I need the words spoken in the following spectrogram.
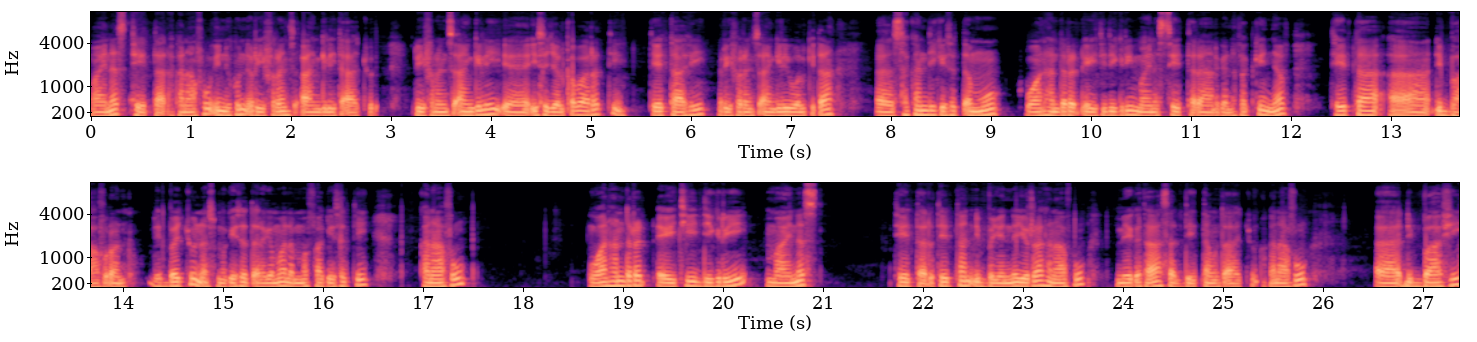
Maayinas teettaadha. Kanaafuu inni kun riifaransi aangilii ta'a jechuudha. Riifaransi aangilii isa jalqabaa irratti teettaa fi riifaransi aangilii wal qixaa. Sakandii keessatti ammoo 180 digirii maayinas teettaadhaan arganna. Fakkeenyaaf teettaa dhibba haa fudhannu. Dhibba jechuun asuma keessatti argama lammaffaa keessatti. Kanaafuu 180 digirii maayinas teettaadha. Teettaan dhibba jennee jirra. Kanaafuu meeqa ta'a? Saddeettama ta'a jechuudha. Kanaafuu dhibbaa fi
